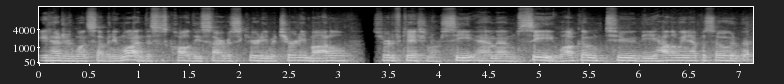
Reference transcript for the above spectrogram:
800 171. This is called the Cybersecurity Maturity Model Certification, or CMMC. Welcome to the Halloween episode,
